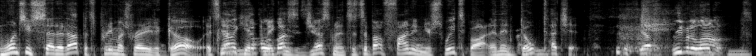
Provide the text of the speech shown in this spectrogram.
Once you set it up, it's pretty much ready to go. It's Yeah, not like you have to couple make these adjustments. It's about finding your sweet spot and then don't touch it. yep, leave it alone.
